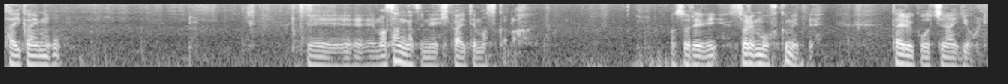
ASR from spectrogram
大会も、えー、まあ3月にね、控えてますから、まあ、それ、それも含めて、体力落ちないように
